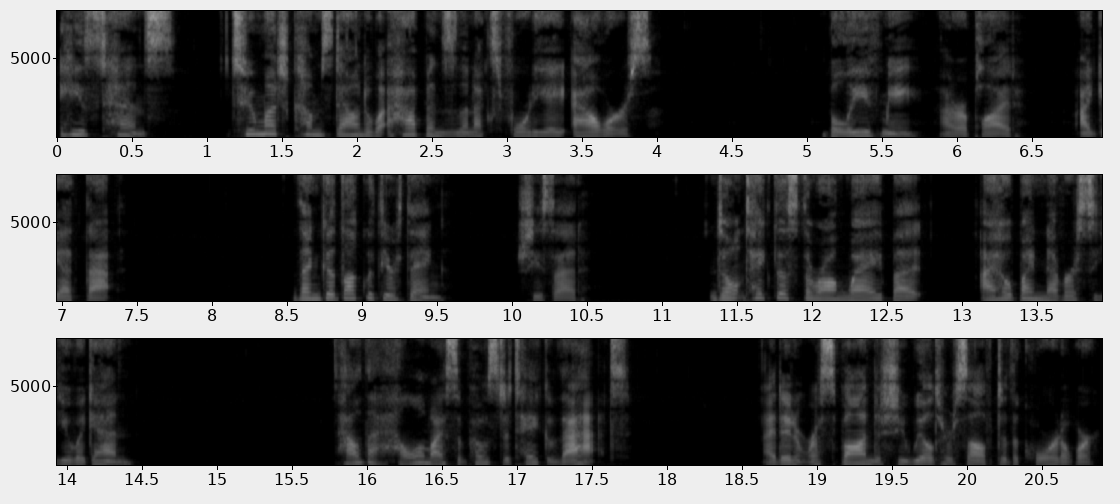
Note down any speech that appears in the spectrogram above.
He's tense. Too much comes down to what happens in the next 48 hours. Believe me, I replied. I get that. Then good luck with your thing, she said. Don't take this the wrong way, but I hope I never see you again. How the hell am I supposed to take that? I didn't respond as she wheeled herself to the corridor.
